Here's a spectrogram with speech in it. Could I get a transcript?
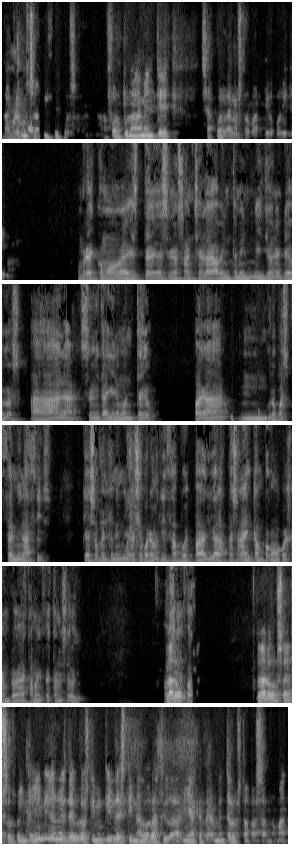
la que muchas veces, pues, afortunadamente, se acuerda nuestro partido político. Hombre, es como este señor Sánchez le haga 20.000 millones de euros a la señorita Irene Montero para mm, grupos feminazis, que esos 20.000 millones se podrían utilizar pues, para ayudar a las personas del campo, como por ejemplo que han estado manifestándose hoy. Así Claro. de fácil. Claro, o sea, esos 20.000 millones de euros tienen que ir destinados a la ciudadanía que realmente lo está pasando mal.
